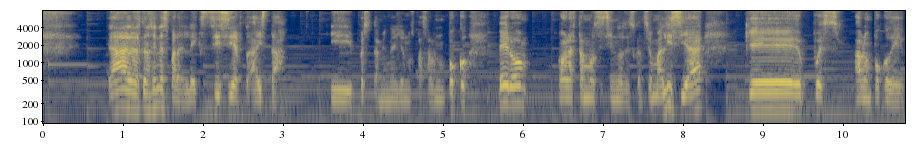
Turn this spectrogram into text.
ah, las canciones para el ex, sí, cierto, ahí está. Y pues también ellos nos pasaron un poco, pero ahora estamos diciendo de su canción Malicia, que pues habla un poco de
